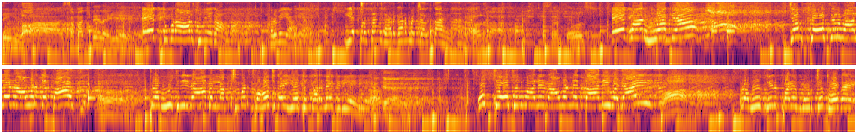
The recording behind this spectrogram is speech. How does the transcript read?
जाते हाँ समझते रहिए। एक टुकड़ा और सुनिएगा। बड़े भैया ये प्रसंग घर घर में चलता है। और संतोष। एक बार हुआ क्या? जब सौ सिर वाले रावण के पास हाँ, प्रभु श्री राम लक्ष्मण पहुँच गए युद्ध करने के लिए। उस सौ सिर वाले रावण ने ताली बजाई। प्रभु गिर पड़े मूर्छित हो गए।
